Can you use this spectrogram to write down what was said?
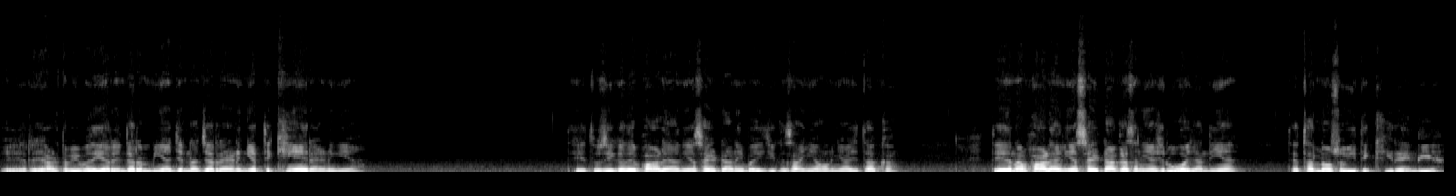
ਤੇ ਰਿਜ਼ਲਟ ਵੀ ਵਧੀਆ ਰਹਿੰਦਾ, ਰੰਬੀਆਂ ਜਿੰਨਾ ਚਿਰ ਰਹਿਣਗੀਆਂ, ਤਿੱਖੀਆਂ ਹੀ ਰਹਿਣਗੀਆਂ। ਤੇ ਤੁਸੀਂ ਕਦੇ ਫਾਲਿਆਂ ਦੀਆਂ ਸਾਈਡਾਂ ਨਹੀਂ ਬਾਈ ਜੀ ਘਸਾਈਆਂ ਹੋਣੀਆਂ ਅਜੇ ਤੱਕ। ਤੇ ਇਹਦੇ ਨਾਲ ਫਾਲਿਆਂ ਦੀਆਂ ਸਾਈਡਾਂ ਘਸਣੀਆਂ ਸ਼ੁਰੂ ਹੋ ਜਾਂਦੀਆਂ, ਤੇ ਥੱਲੋਂ ਸੂਈ ਤਿੱਖੀ ਰਹਿੰਦੀ ਹੈ।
